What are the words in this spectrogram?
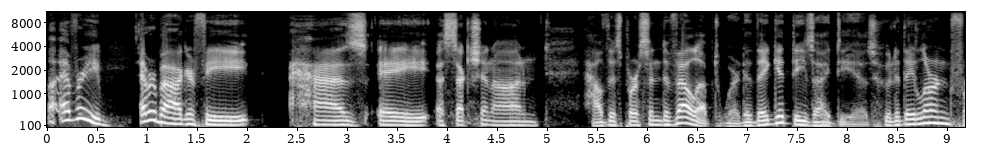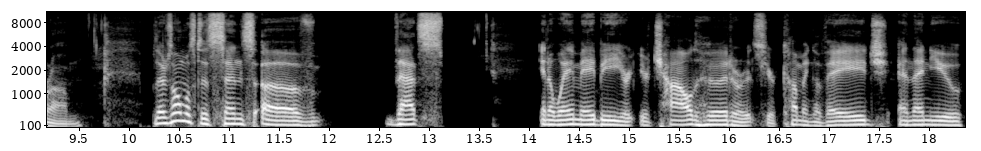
Uh, every every biography has a a section on how this person developed, where did they get these ideas, who did they learn from. There's almost a sense of that's in a way maybe your your childhood or it's your coming of age and then you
